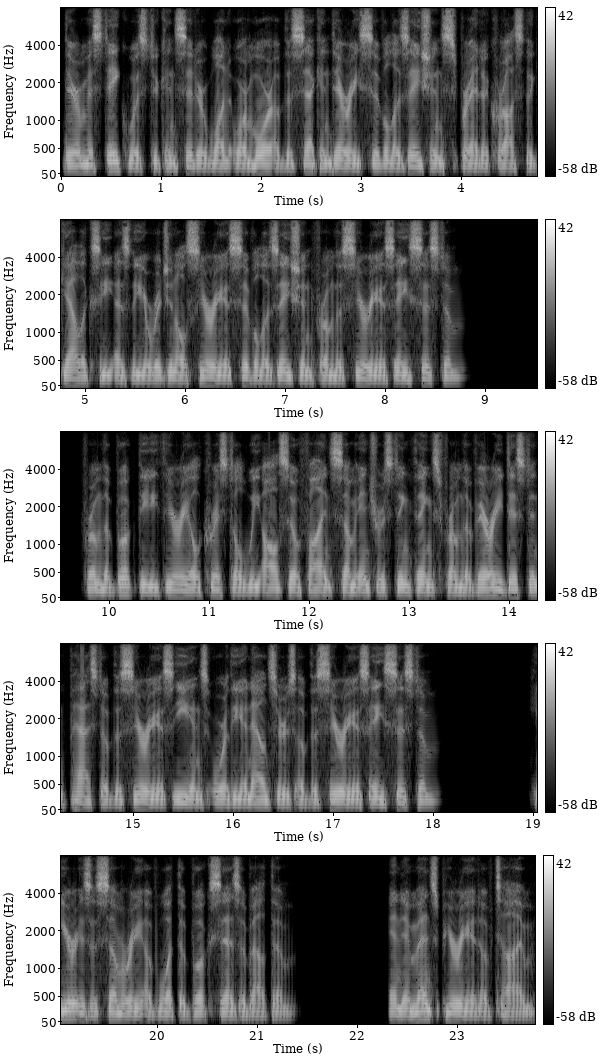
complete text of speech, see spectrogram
Their mistake was to consider one or more of the secondary civilizations spread across the galaxy as the original Sirius civilization from the Sirius A system. From the book The Ethereal Crystal we also find some interesting things from the very distant past of the Sirius Eons or the announcers of the Sirius A system. Here is a summary of what the book says about them. An immense period of time,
